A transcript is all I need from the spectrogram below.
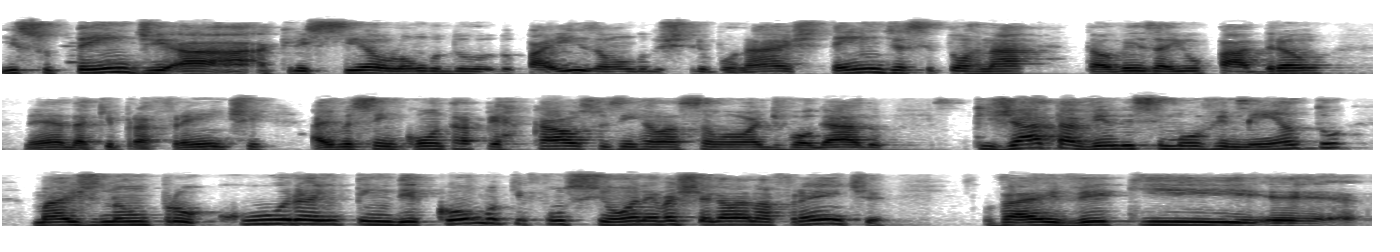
Isso tende a, a crescer ao longo do, do, país, ao longo dos tribunais, tende a se tornar talvez aí o padrão né, daqui para frente. Aí você encontra percalços em relação ao advogado que já está vendo esse movimento, mas não procura entender como que funciona e vai chegar lá na frente, vai ver que é,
